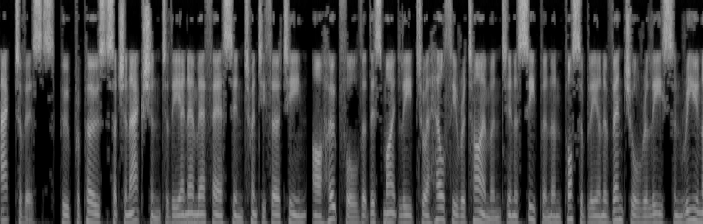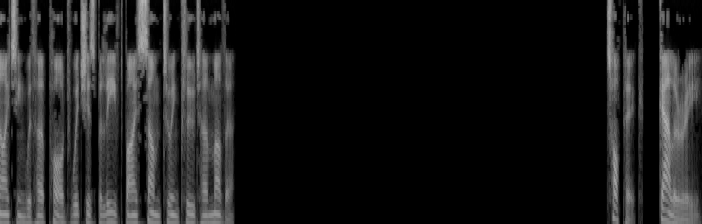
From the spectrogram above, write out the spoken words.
Activists, who proposed such an action to the NMFS in 2013, are hopeful that this might lead to a healthy retirement in a sea pen and possibly an eventual release and reuniting with her pod which is believed by some to include her mother. Gallery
